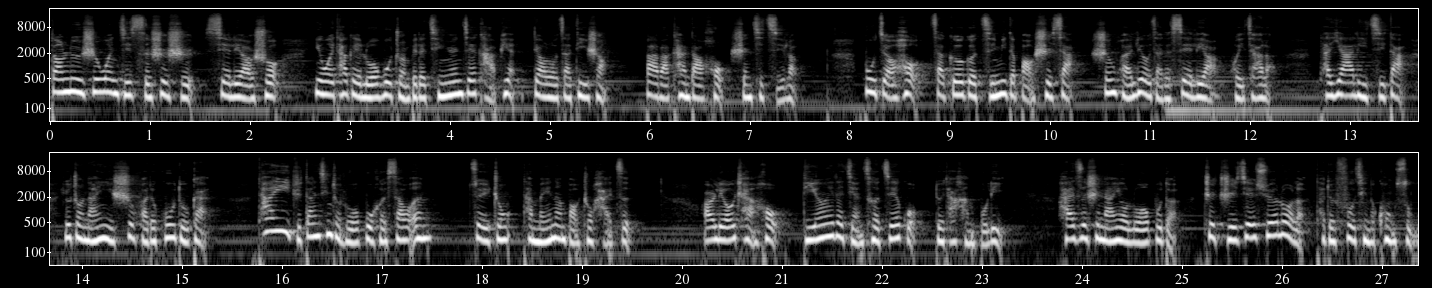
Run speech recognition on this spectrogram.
当律师问及此事时，谢利奥说：“因为他给罗布准备的情人节卡片掉落在地上，爸爸看到后生气极了。”不久后，在哥哥吉米的保释下，身怀六甲的谢利尔回家了。他压力极大，有种难以释怀的孤独感。他一直担心着罗布和肖恩，最终他没能保住孩子。而流产后，DNA 的检测结果对他很不利，孩子是男友罗布的。这直接削弱了他对父亲的控诉。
